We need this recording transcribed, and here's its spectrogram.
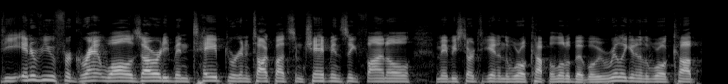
The interview for Grant Wahl has already been taped. We're going to talk about some Champions League final, maybe start to get in the World Cup a little bit, but we really get into the World Cup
